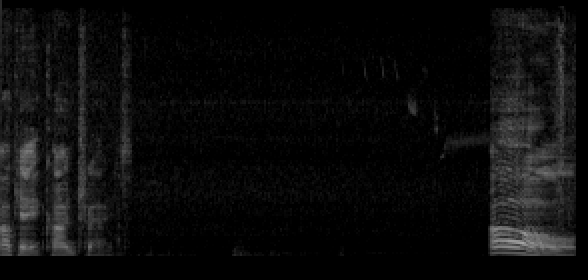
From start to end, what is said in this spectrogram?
Okay, contract. Oh.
